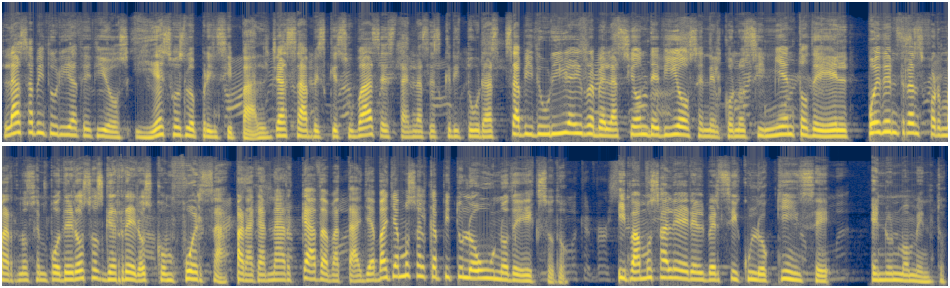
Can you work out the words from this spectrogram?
La sabiduría de Dios, y eso es lo principal, ya sabes que su base está en las escrituras, sabiduría y revelación de Dios en el conocimiento de Él, pueden transformarnos en poderosos guerreros con fuerza para ganar cada batalla. Vayamos al capítulo 1 de Éxodo y vamos a leer el versículo 15 en un momento.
